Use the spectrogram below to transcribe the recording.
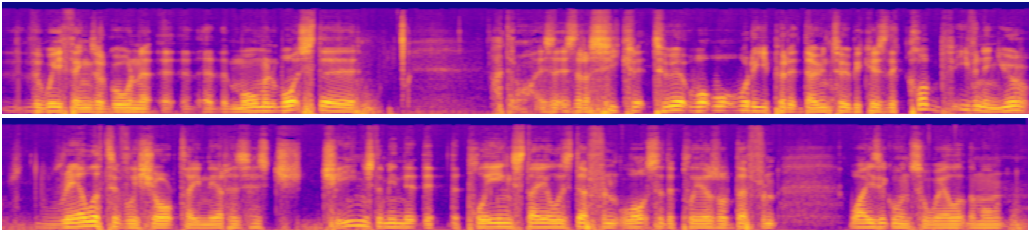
the way things are going at, at, at the moment. What's the I don't know. Is, is there a secret to it? What, what what do you put it down to? Because the club, even in your relatively short time there, has has ch- changed. I mean, the, the the playing style is different. Lots of the players are different. Why is it going so well at the moment?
